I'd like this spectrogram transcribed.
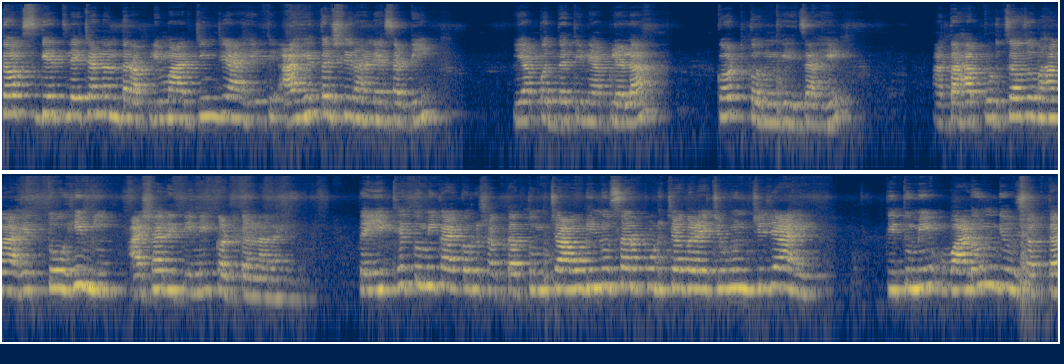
टक्स घेतल्याच्या नंतर आपली मार्जिन जी आहे ती आहे तशी राहण्यासाठी या पद्धतीने आपल्याला कट करून घ्यायचा आहे. आता हा पुढचा जो भाग आहे तोही मी अशा रीतीने कट करणार आहे. तर इथे तुम्ही काय करू शकता तुमच्या आवडीनुसार पुढच्या गळ्याची उंची जी आहे ती तुम्ही वाढवून घेऊ शकता.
